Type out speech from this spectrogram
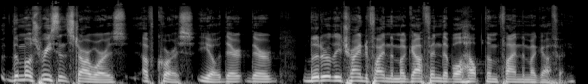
the most recent Star Wars, of course, you know they're they're literally trying to find the MacGuffin that will help them find the MacGuffin.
